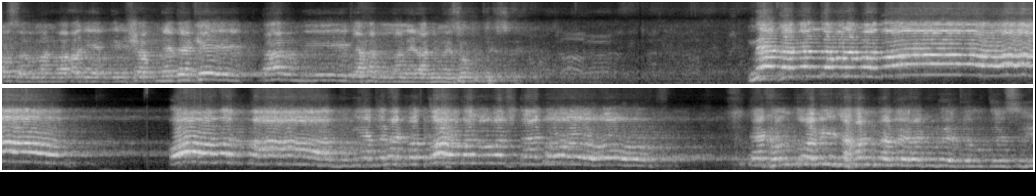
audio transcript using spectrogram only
মুসলমান বাবা একদিন স্বপ্নে দেখে তার মেয়ে জাহান্নামের আগুনে জ্বলতেছে মেয়েটা কান্দা বলে বাবা ও আমার মা দুনিয়াতে না কত ভালোবাসতা গো এখন তো আমি জাহান নামের আগুনে জ্বলতেছি।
